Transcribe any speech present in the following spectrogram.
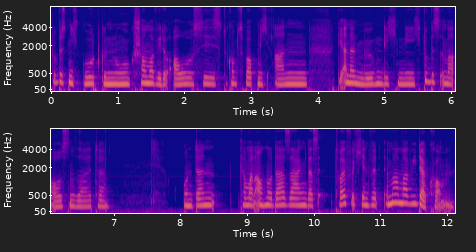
Du bist nicht gut genug, schau mal, wie du aussiehst, du kommst überhaupt nicht an, die anderen mögen dich nicht, du bist immer Außenseiter. Und dann kann man auch nur da sagen, das Teufelchen wird immer mal wiederkommen.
